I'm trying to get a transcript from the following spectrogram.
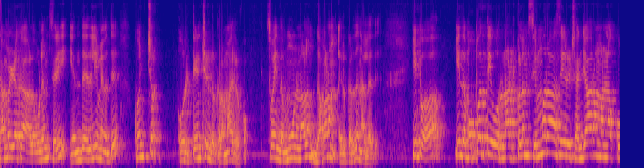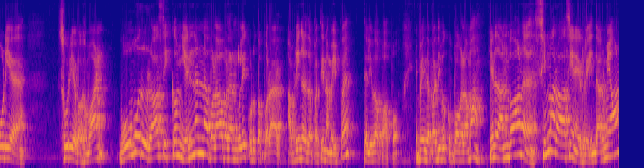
தமிழக அளவிலும் சரி எந்த இதுலேயுமே வந்து கொஞ்சம் ஒரு டென்ஷன் இருக்கிற மாதிரி இருக்கும். ஸோ இந்த மூணு நாளும் கவனம் இருக்கிறது நல்லது. இப்போ இந்த முப்பத்தி ஒரு நாட்களும் சிம்மராசியில் சஞ்சாரம் பண்ணக்கூடிய சூரிய பகவான் ஒவ்வொரு ராசிக்கும் என்னென்ன பலாபலன்களை கொடுக்க போகிறார் அப்படிங்கிறத பற்றி நம்ம இப்போ தெளிவாக பார்ப்போம். இப்போ இந்த பதிவுக்கு போகலாமா? எனது அன்பான சிம்ம ராசி நேர்களை இந்த அருமையான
